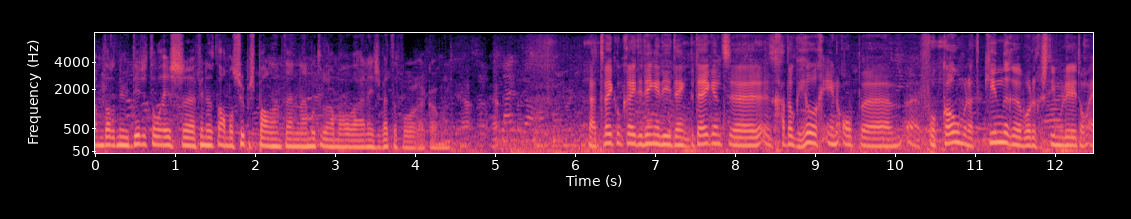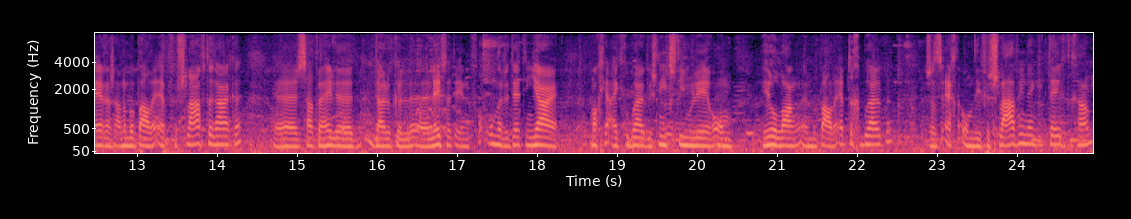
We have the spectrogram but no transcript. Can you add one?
omdat het nu digital is, vinden we het allemaal super spannend en moeten er allemaal ineens wetten voor komen. Ja, ja. Nou, twee concrete dingen die het denk betekent. het gaat ook heel erg in op voorkomen dat kinderen worden gestimuleerd om ergens aan een bepaalde app verslaafd te raken. er staat een hele duidelijke leeftijd in. Voor onder de 13 jaar mag je eigenlijk gebruikers niet stimuleren om heel lang een bepaalde app te gebruiken. Dus dat is echt om die verslaving denk ik tegen te gaan.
